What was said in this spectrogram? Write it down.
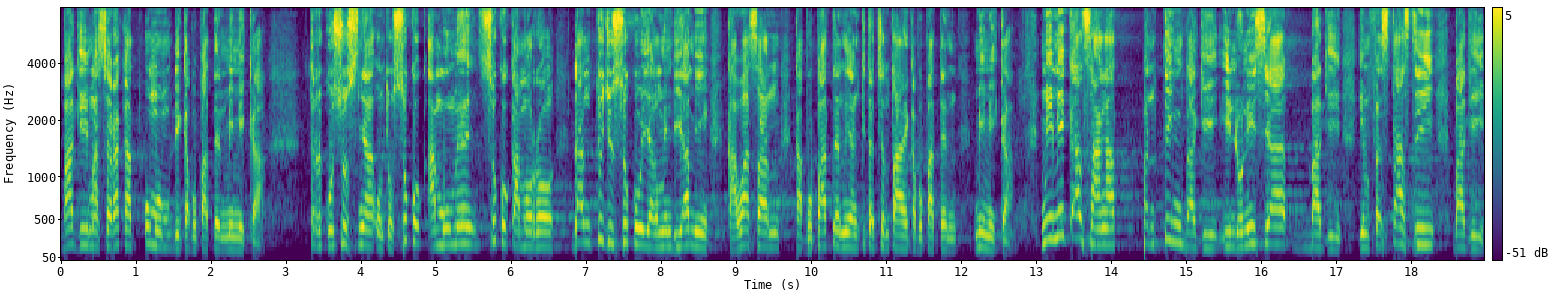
bagi masyarakat umum di Kabupaten Mimika terkhususnya untuk suku Amume, suku Kamoro, dan tujuh suku yang mendiami kawasan kabupaten yang kita cintai, Kabupaten Mimika. Mimika sangat penting bagi Indonesia bagi investasi, bagi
